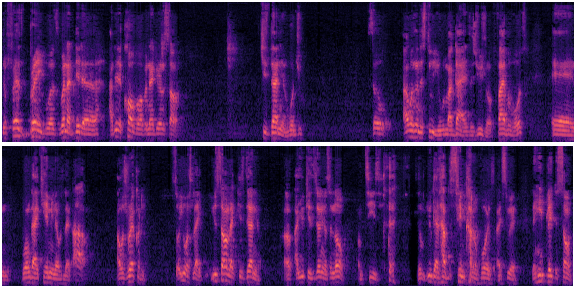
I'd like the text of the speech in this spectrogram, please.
the first break was when I did a I did a cover of a Nigerian song. Kiss Daniel, Woju? So I was in the studio with my guys as usual, five of us, and one guy came in. I was like, ah, I was recording. So he was like, you sound like Kiss Daniel. Uh, are you Kiss Daniel? I said, no, I'm teasing. so you guys have the same kind of voice, I swear. Then he played the song.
